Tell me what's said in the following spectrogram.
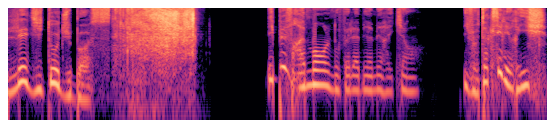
l'édito du boss. Il pue vraiment le nouvel ami américain. Il veut taxer les riches.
